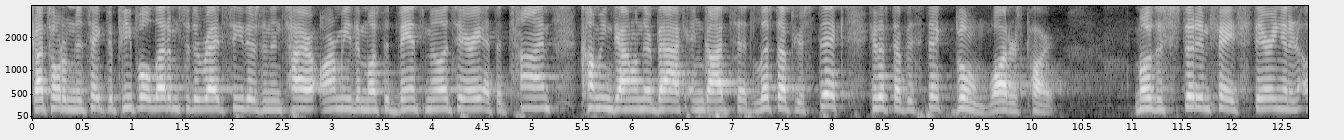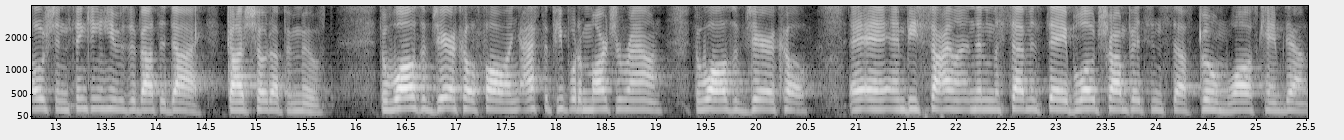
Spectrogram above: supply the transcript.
God told him to take the people, led them to the Red Sea. There's an entire army, the most advanced military at the time, coming down on their back. And God said, Lift up your stick. He lifted up his stick, boom, waters part. Moses stood in faith, staring at an ocean, thinking he was about to die. God showed up and moved. The walls of Jericho falling, Ask the people to march around the walls of Jericho and, and, be silent. And then on the seventh day, blow trumpets and stuff. Boom, walls came down.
